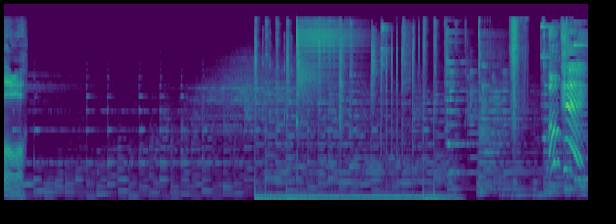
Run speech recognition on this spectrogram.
Oh. Okay.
